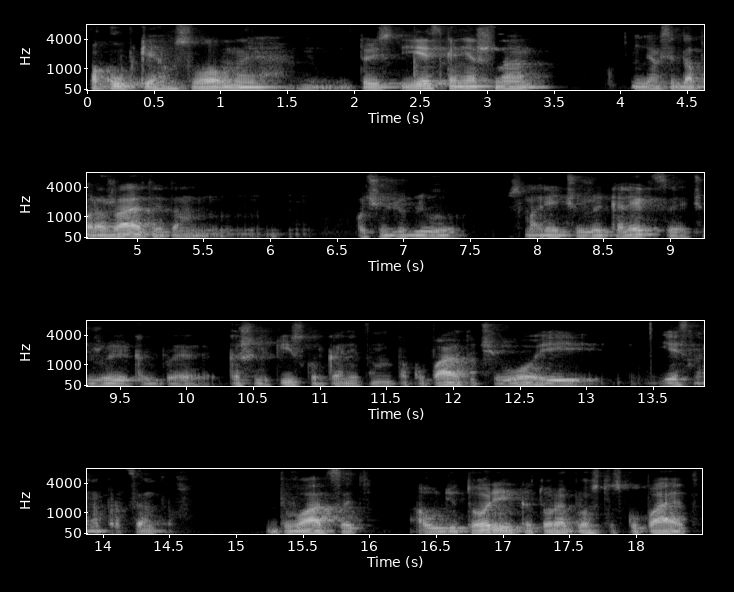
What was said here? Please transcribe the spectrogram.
покупки условные. То есть есть, конечно, меня всегда поражает, я там очень люблю смотреть чужие коллекции, чужие как бы кошельки, сколько они там покупают и чего, и есть, наверное, процентов 20 аудитории, которая просто скупает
